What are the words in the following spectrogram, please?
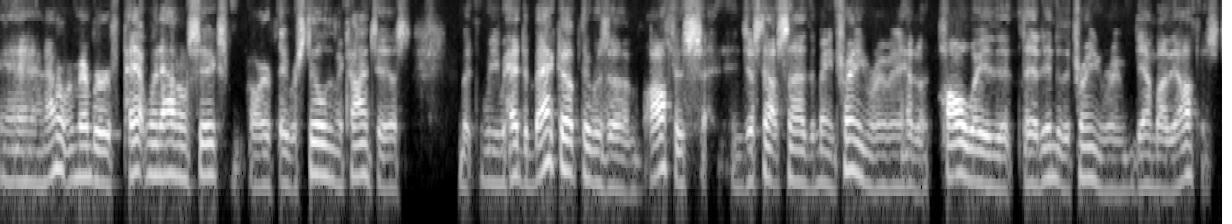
and I don't remember if Pat went out on six or if they were still in the contest. But we had to back up. There was an office just outside the main training room, and it had a hallway that led into the training room down by the office.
